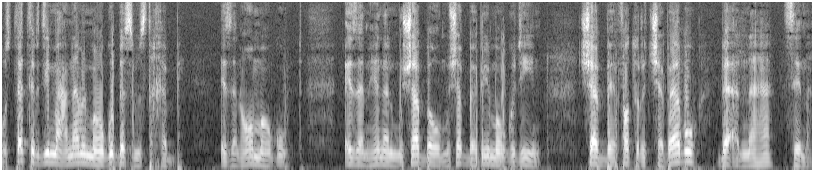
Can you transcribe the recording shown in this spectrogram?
مستتر دي معناه من موجود بس مستخبي. اذا هو موجود. اذا هنا المشبه والمشبه بيه موجودين. شبه فترة شبابه بأنها سنة.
